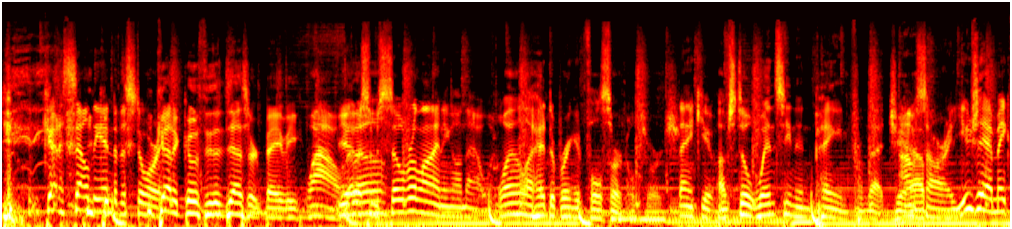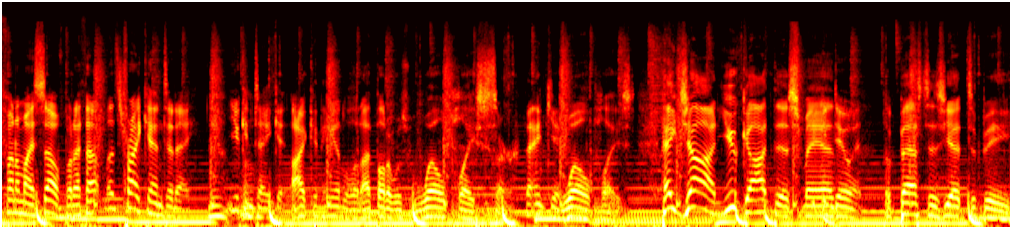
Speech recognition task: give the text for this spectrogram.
You got to sell the end of the story. You gotta go through the desert, baby. wow, You there was know? some silver lining on that one. Well, I had to bring it full circle, George. Thank you. I'm still wincing in pain from that jab. I'm sorry. Usually I make fun of myself, but I thought let's try Ken today. You can take it. I can handle it. I thought it was well placed, sir. Thank you. Well placed. Hey, John, you got this, man. do it. The best is yet to be.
